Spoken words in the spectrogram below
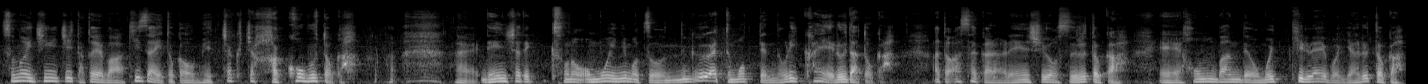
その一日、例えば機材とかをめちゃくちゃ運ぶとか、はい、電車でその重い荷物をぐーっと持って乗り換えるだとか、あと朝から練習をするとか、えー、本番で思いっきりライブをやるとか、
